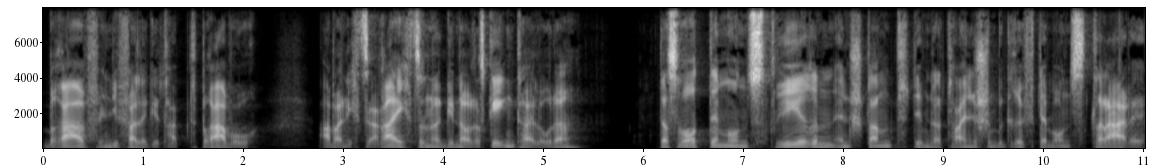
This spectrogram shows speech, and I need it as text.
brav in die Falle getappt, bravo. Aber nichts erreicht, sondern genau das Gegenteil, oder? Das Wort demonstrieren entstammt dem lateinischen Begriff demonstrare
